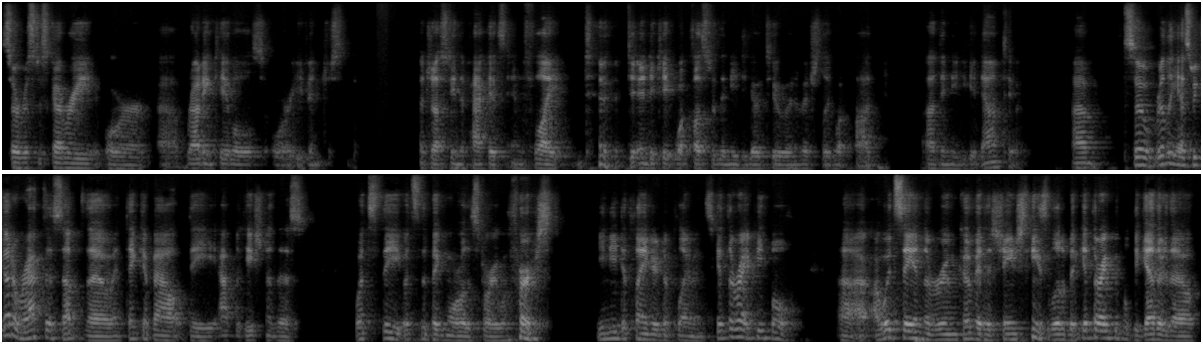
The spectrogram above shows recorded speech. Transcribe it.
service discovery or uh, routing tables, or even just adjusting the packets in flight to, to, indicate what cluster they need to go to and eventually what pod uh, they need to get down to. Um, so really, as we go to wrap this up though, and think about the application of this, what's the what's the big moral of the story? Well, first, you need to plan your deployments. Get the right people uh, I would say in the room, COVID has changed things a little bit. Get the right people together though,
